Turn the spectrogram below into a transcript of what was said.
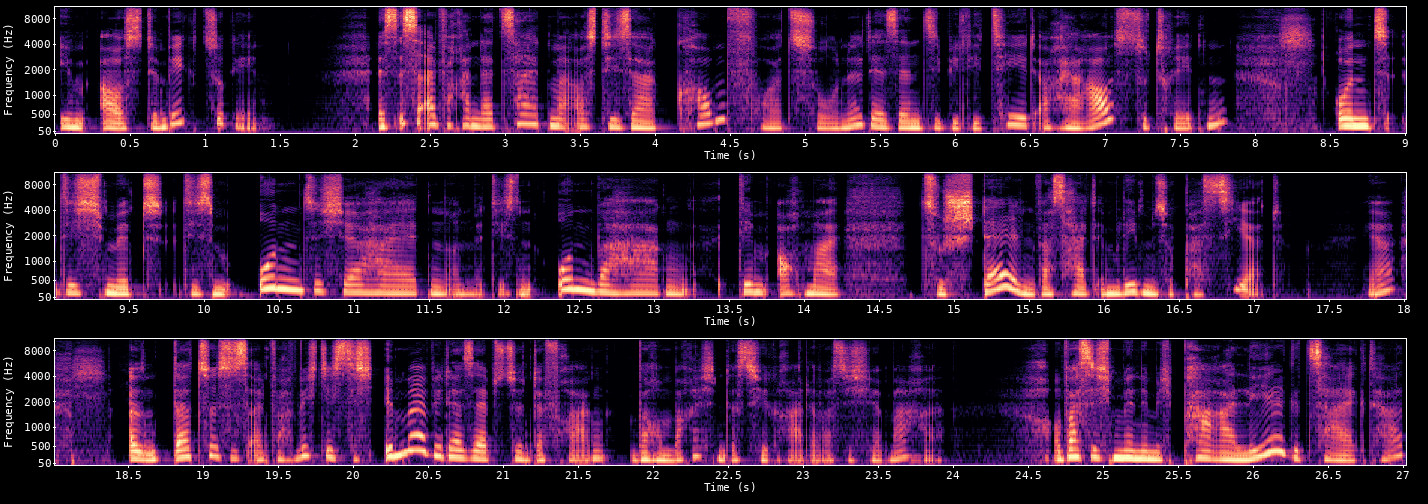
ihm aus dem Weg zu gehen. Es ist einfach an der Zeit, mal aus dieser Komfortzone der Sensibilität auch herauszutreten und dich mit diesen Unsicherheiten und mit diesen Unbehagen dem auch mal zu stellen, was halt im Leben so passiert. Ja? Also dazu ist es einfach wichtig, sich immer wieder selbst zu hinterfragen, warum mache ich denn das hier gerade, was ich hier mache? Und was sich mir nämlich parallel gezeigt hat,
